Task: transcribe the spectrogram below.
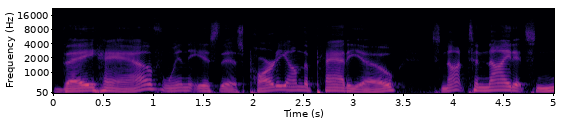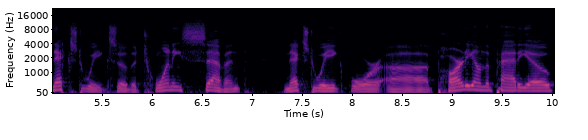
They have when is this party on the patio? It's not tonight; it's next week, so the twenty seventh next week for uh, Party on the Patio,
